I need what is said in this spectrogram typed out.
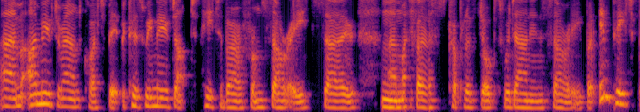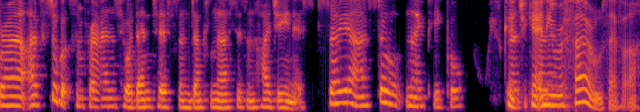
um, I moved around quite a bit because we moved up to Peterborough from Surrey. So um, Mm. my first couple of jobs were down in Surrey, but in Peterborough, I've still got some friends who are dentists and dental nurses and hygienists. So yeah, I still know people. Always good. Do you get any uh, referrals ever?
